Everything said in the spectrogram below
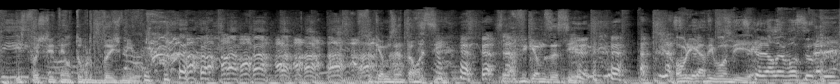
Isto foi escrito em outubro de 2000. ficamos então assim. Já ficamos assim. Obrigado e bom dia. calhar leva o seu tempo.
